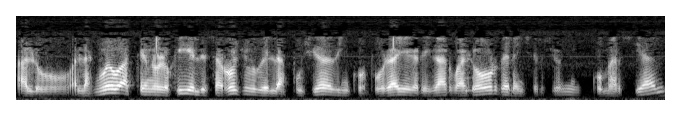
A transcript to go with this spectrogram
a, lo, a las nuevas tecnologías y el desarrollo de las posibilidades de incorporar y agregar valor, de la inserción comercial,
